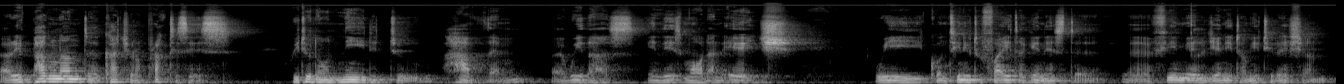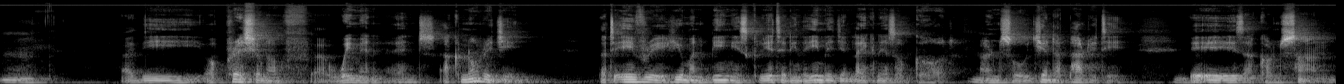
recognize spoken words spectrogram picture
Uh, repugnant uh, cultural practices, we do not need to have them uh, with us in this modern age. We continue to fight against uh, female genital mutilation, the oppression of women, and acknowledging that every human being is created in the image and likeness of God. And so gender parity is a concern.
